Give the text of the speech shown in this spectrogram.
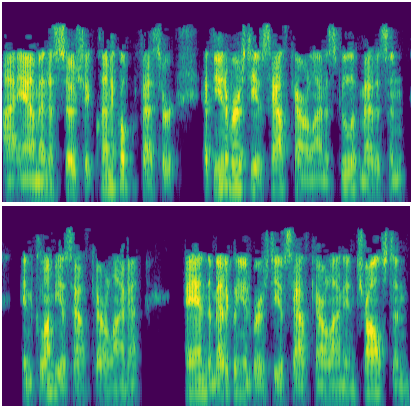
I am an associate clinical professor at the University of South Carolina School of Medicine in Columbia, South Carolina, and the Medical University of South Carolina in Charleston,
